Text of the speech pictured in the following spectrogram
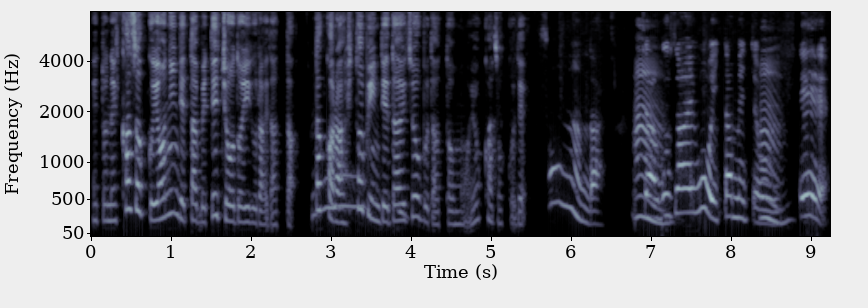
えっとね、家族4人で食べてちょうどいいぐらいだった。うだからひとーん。びんでうん。大丈夫だと思うよ、家あ、族で。そうなんだ。うじゃあ具ん。材を炒めておいうん。て、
